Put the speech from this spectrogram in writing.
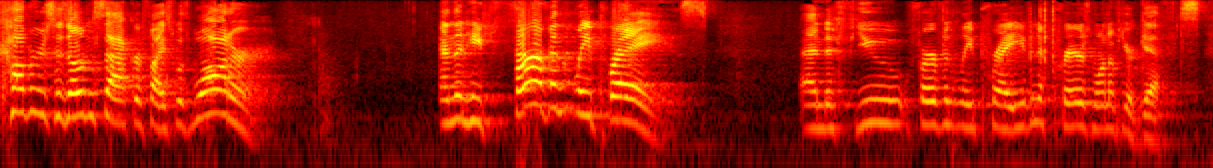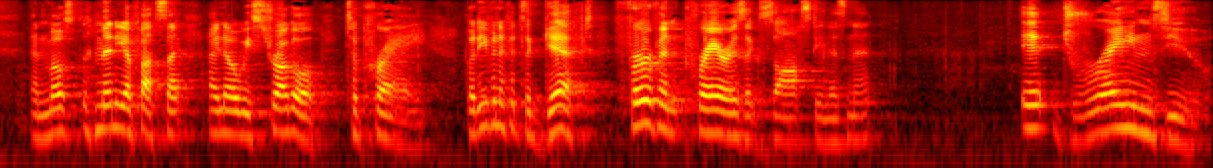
covers his own sacrifice with water. And then he fervently prays. And if you fervently pray, even if prayer is one of your gifts, and most many of us, I, I know we struggle to pray, but even if it's a gift, fervent prayer is exhausting, isn't it? It drains you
